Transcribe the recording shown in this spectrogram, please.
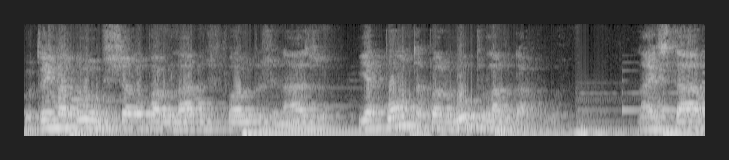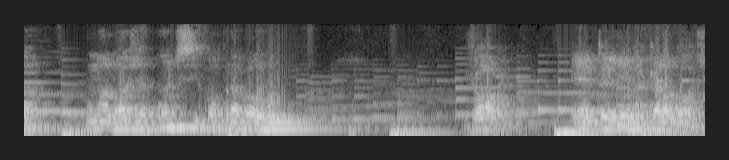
O treinador o chama para o lado de fora do ginásio e aponta para o outro lado da rua. Lá estava uma loja onde se comprava ouro. Jovem, entre ali naquela loja.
